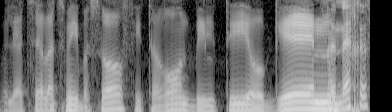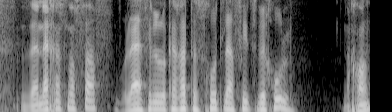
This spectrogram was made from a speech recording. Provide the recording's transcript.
ולייצר לעצמי בסוף יתרון בלתי הוגן. זה נכס, זה נכס נוסף. אולי אפילו לקחת את הזכות להפיץ בחו"ל. נכון.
